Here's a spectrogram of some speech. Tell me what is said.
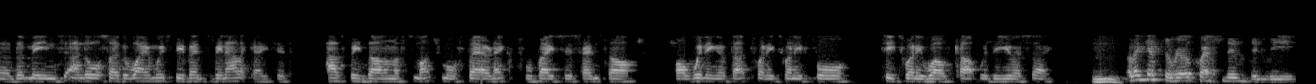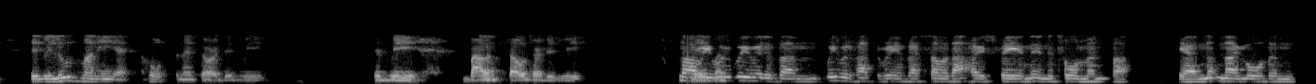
uh, that means, and also the way in which the events have been allocated has been done on a much more fair and equitable basis. Hence our our winning of that 2024 T20 World Cup with the USA. Mm. Well, I guess the real question is, did we did we lose money at hosting it, or did we did we balance out, or did we? No, we, we, we would have um, we would have had to reinvest some of that host fee in, in the tournament, but yeah, no, no more than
